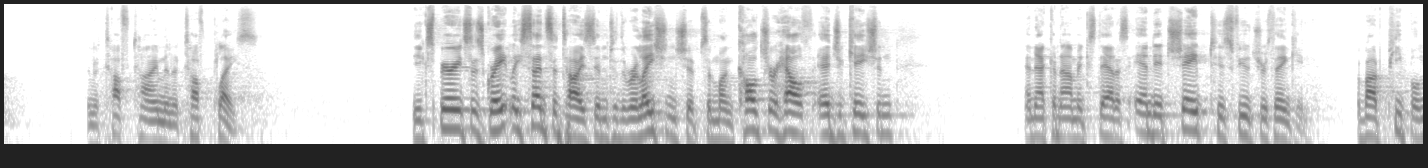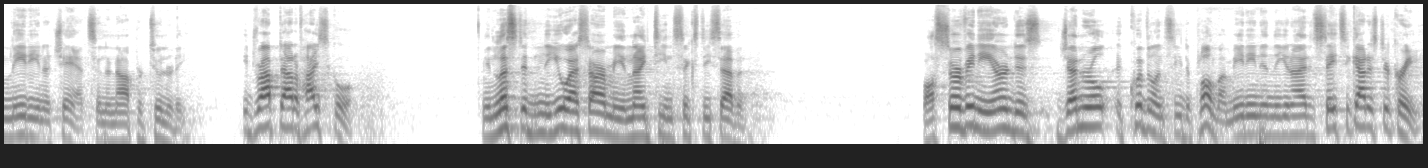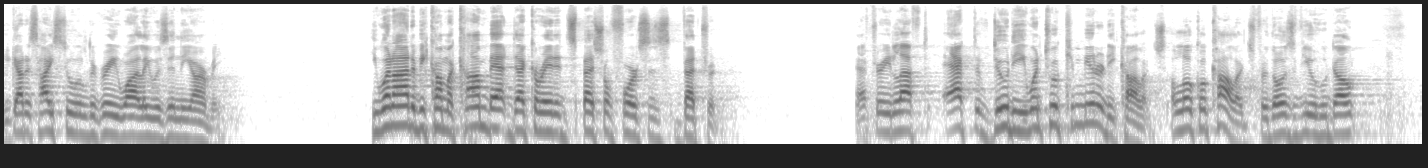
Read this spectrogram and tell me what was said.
in a tough time in a tough place. The experiences greatly sensitized him to the relationships among culture, health, education, and economic status, and it shaped his future thinking about people needing a chance and an opportunity. He dropped out of high school, enlisted in the U.S. Army in 1967. While serving, he earned his general equivalency diploma, meaning in the United States, he got his degree. He got his high school degree while he was in the Army. He went on to become a combat decorated Special Forces veteran. After he left active duty, he went to a community college, a local college. For those of you who don't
